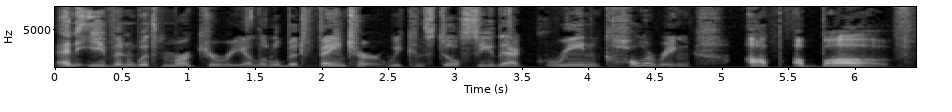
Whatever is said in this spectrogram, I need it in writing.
And even with Mercury a little bit fainter, we can still see that green coloring up above.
